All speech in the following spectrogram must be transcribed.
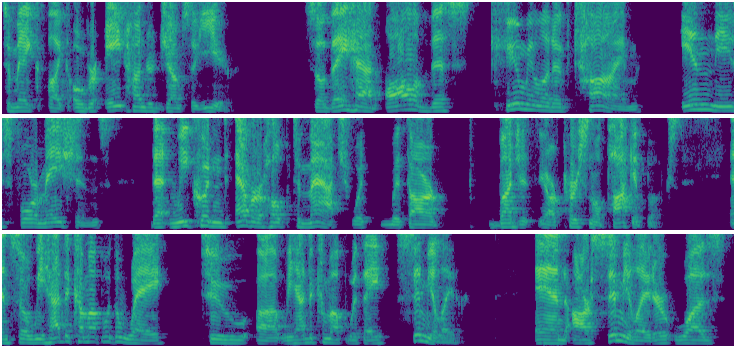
to make like over 800 jumps a year. So they had all of this cumulative time in these formations that we couldn't ever hope to match with with our budget, our personal pocketbooks. And so we had to come up with a way to uh, we had to come up with a simulator, and our simulator was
